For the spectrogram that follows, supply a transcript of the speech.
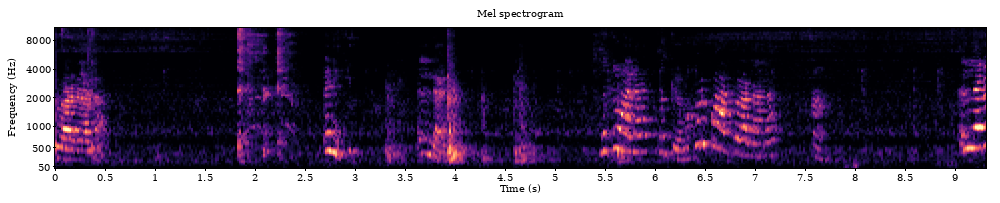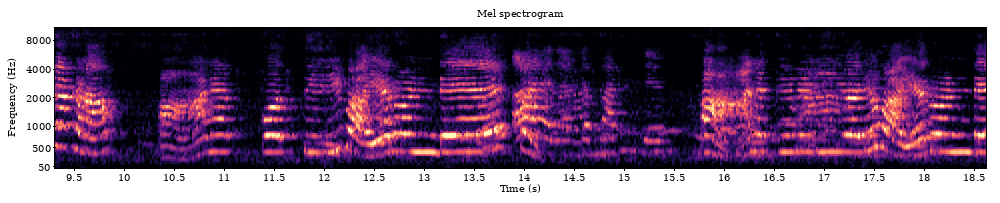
പാട്ട് പാടാനാ എനിക്ക് എല്ലാവരും നിൽക്ക് മോനെ നമുക്കൊരു പാട്ട് പാടാനാ ആ. ആക്കണോ? ആനക്കൊത്തിരി വയറുണ്ട്. ആനക്ക് വലിയൊരു വയറുണ്ട്.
